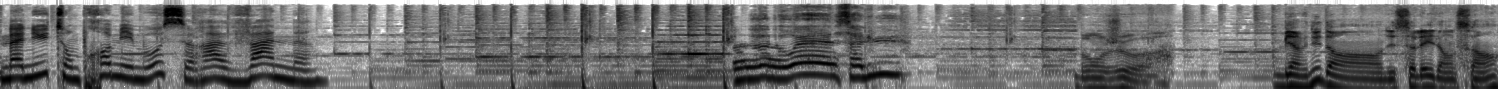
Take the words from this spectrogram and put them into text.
Manu, ton premier mot sera van. euh, ouais, salut. Bonjour. Bienvenue dans Du Soleil dans le sang.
